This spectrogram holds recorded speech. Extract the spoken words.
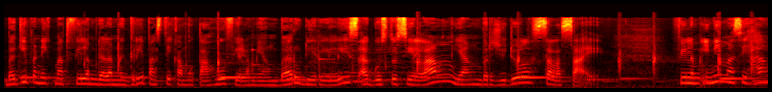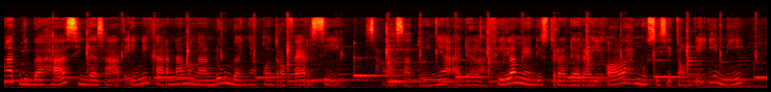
Bagi penikmat film dalam negeri pasti kamu tahu film yang baru dirilis Agustus silam yang berjudul Selesai. Film ini masih hangat dibahas hingga saat ini karena mengandung banyak kontroversi. Salah satunya adalah film yang disutradarai oleh musisi Tompi ini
